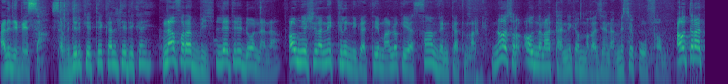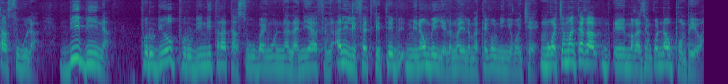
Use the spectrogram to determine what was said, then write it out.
ale de bɛ san ça veut dire que te qualité de ka ɲi n'a fɔra bi lɛtiri dɔ nana aw ɲɛsira ne kelen de ka te ma alors qu'il y a 124 marques n'a sɔrɔ aw nana ta ne ka magasin na n bɛ se k'o faamu aw taara ta sugu la bi bi in na produit o produit n'i taara ta suguba in kɔnɔna la n'i y'a fɛngɛ hali le fait que te minɛnw bɛ yɛlɛma yɛlɛma tɛgɛw ni ɲɔgɔn cɛ mɔgɔ caman t'a ka eh, magasin kɔnɔnaw pɔnpe wa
